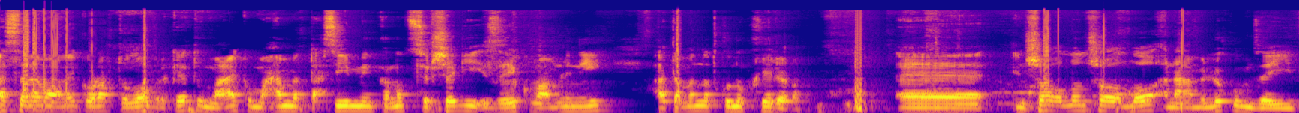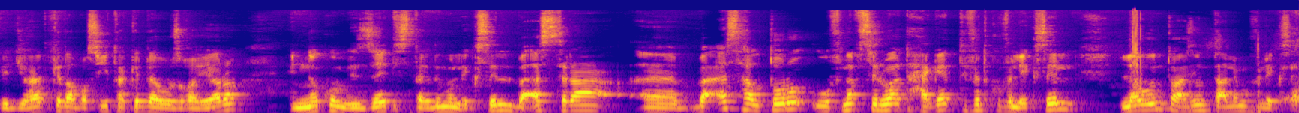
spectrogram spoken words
السلام عليكم ورحمة الله وبركاته. معاكم محمد تحسين من قناة سرشاجي. إزيكم؟ عاملين إيه؟ أتمنى تكونوا بخير يا رب. آه إن شاء الله إن شاء الله أنا عامل لكم زي فيديوهات كده بسيطة كده وصغيرة إنكم إزاي تستخدموا ال Excel بأسرع آه بأسهل طرق وفي نفس الوقت حاجات تفيدكم في ال Excel لو أنتوا عايزين تتعلموا في ال Excel.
